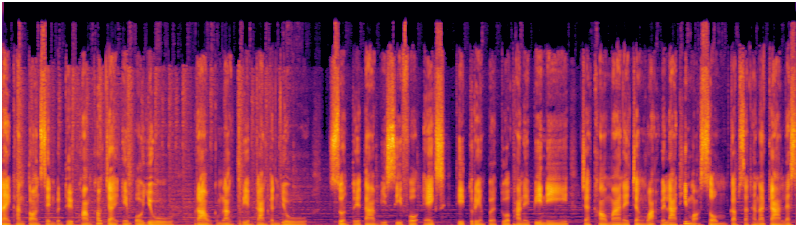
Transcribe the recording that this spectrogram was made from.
ในขั้นตอนเซ็นบันทึกความเข้าใจ MOU เรากำลังเตรียมการกันอยู่ ส่วน Toyota BC4X ที่เตรียมเปิดตัวภายในปีนี้ จะเข้ามาในจังหวะเวลาที่เหมาะสมกับสถานการณ์และส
